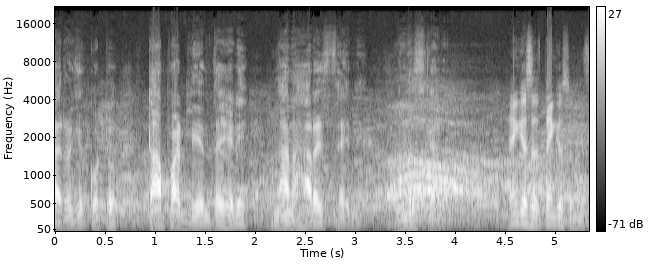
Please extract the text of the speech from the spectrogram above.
ಆರೋಗ್ಯ ಕೊಟ್ಟು ಕಾಪಾಡಲಿ ಅಂತ ಹೇಳಿ ನಾನು ಹಾರೈಸ್ತಾ ಇದ್ದೀನಿ. ನಮಸ್ಕಾರ. Thank you sir thank you so much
